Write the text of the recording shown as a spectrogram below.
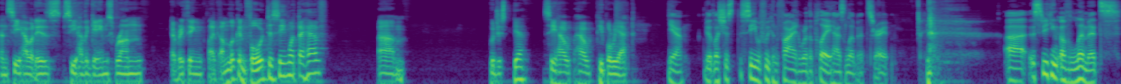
and see how it is, see how the games run, everything. Like I'm looking forward to seeing what they have. Um, we'll just yeah, see how how people react. Yeah. Yeah, Let's just see if we can find where the play has limits, right? uh, speaking of limits,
